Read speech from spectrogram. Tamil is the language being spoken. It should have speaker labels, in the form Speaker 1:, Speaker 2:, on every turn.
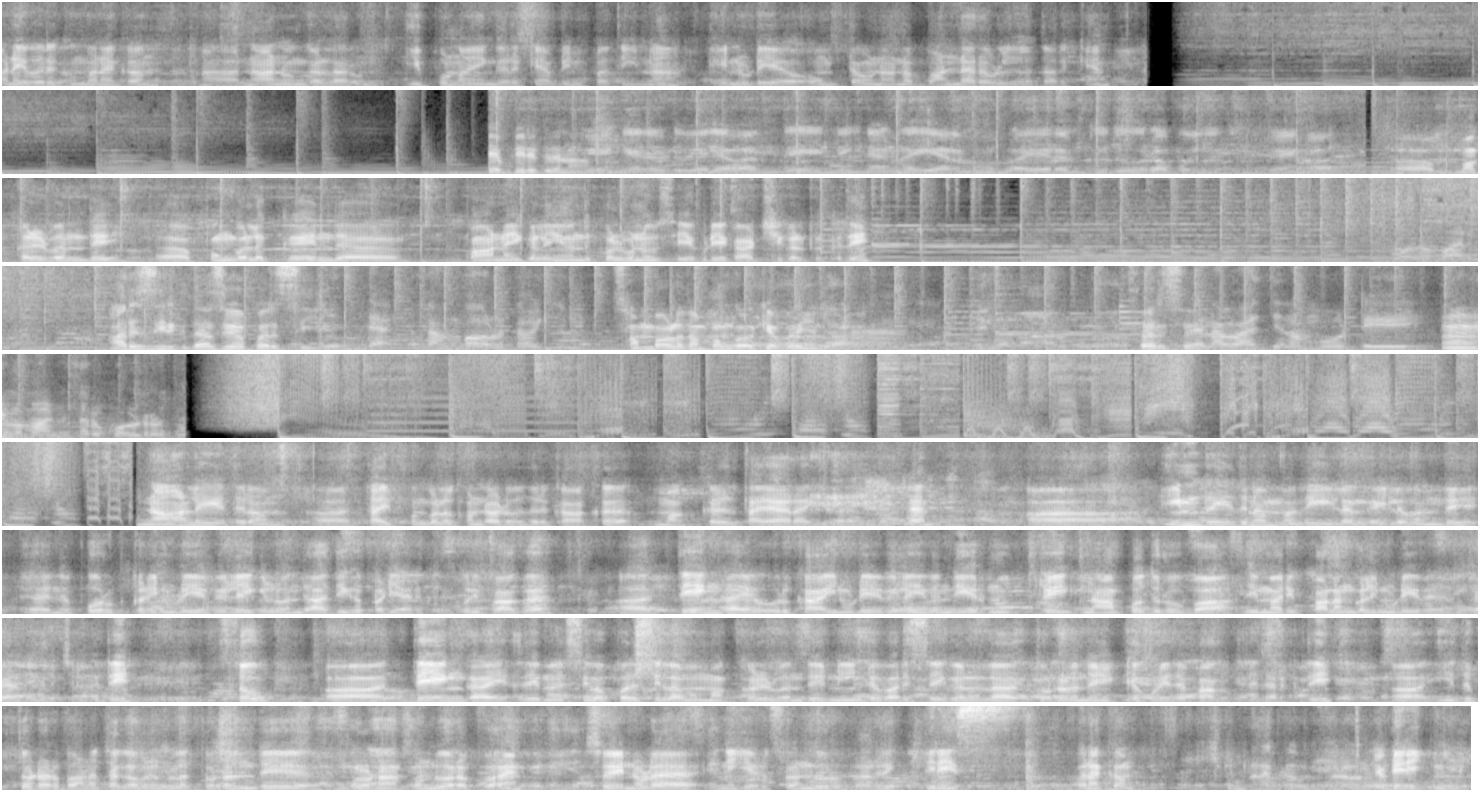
Speaker 1: அனைவருக்கும் வணக்கம். நான் உங்கள் அருண். இப்போ நான் எங்கே இருக்கேன் அப்படின்னு பார்த்தீங்கன்னா என்னுடைய ஹோம் டவுனான பண்டாரவளியில் தான் இருக்கேன். எப்படி இருக்குதுண்ணா
Speaker 2: தேங்காயோட விலை வந்து இன்னைக்கு நாங்கள் இரநூறுவா இரநூத்தி இருபது ரூபா போயிட்டு தேங்காய்
Speaker 1: மக்கள் வந்து பொங்கலுக்கு இந்த பானைகளையும் வந்து கொள்வனவு செய்யக்கூடிய காட்சிகள் இருக்குது. அரிசி இருக்குதா? சிவப்பரிசி? சம்பாவில் தான் பொங்கல் வைக்க போறீங்களா? சரி சரி.
Speaker 3: விலைவாசியெல்லாம் போட்டு மனுஷரை கொள்றது
Speaker 1: நாளைய தினம் தைப்பொங்கலை கொண்டாடுவதற்காக மக்கள் தயாராகி வரவில்லை இன்றைய தினம் வந்து இலங்கையில் வந்து இந்த பொருட்களினுடைய விலைகள் வந்து அதிகப்படியாக இருக்குது. குறிப்பாக தேங்காய் ஒரு காயினுடைய விலை வந்து இருநூற்றி நாற்பது ரூபாய் அதே மாதிரி பழங்களினுடைய விலை அதிகரிச்சிருக்குது. ஸோ தேங்காய் அதே மாதிரி சிவப்பரிசி இல்லாமல் மக்கள் வந்து நீண்ட வரிசைகளில் தொடர்ந்து நிற்கக்கூடியதை பார்க்கக்கூடியதாக இருக்குது. இது தொடர்பான தகவல்களை தொடர்ந்து உங்களோட நான் கொண்டு வர போகிறேன் ஸோ என்னோட இன்னைக்கு ஒரு ஃப்ரெண்டு தினேஷ். வணக்கம்.
Speaker 2: வணக்கம்
Speaker 1: எப்படி இருக்கீங்க?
